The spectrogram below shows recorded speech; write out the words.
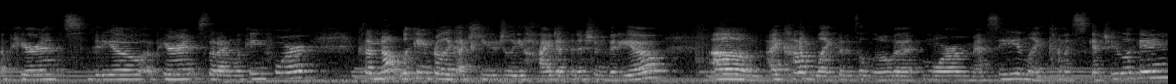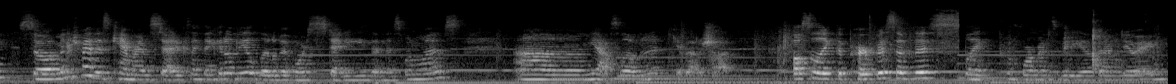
appearance, video appearance that I'm looking for. Because I'm not looking for like a hugely high definition video. Um, I kind of like that it's a little bit more messy and like kind of sketchy looking. So I'm gonna try this camera instead because I think it'll be a little bit more steady than this one was. Um, yeah, so I'm gonna give that a shot. Also like the purpose of this like performance video that I'm doing,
